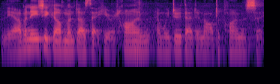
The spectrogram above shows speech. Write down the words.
And the Albanese government does that here at home, and we do that in our diplomacy.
